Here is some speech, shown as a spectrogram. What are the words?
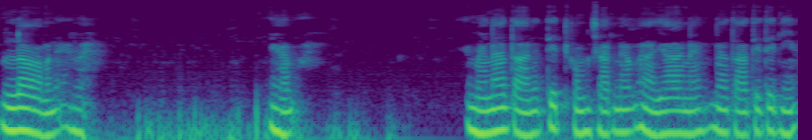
มันล่อมันเนี่ยเห็นไหมเนี่ยครับเห็นไหมหน้าตาเนี่ยติดคมชัดนะครับหายากนะ หน้าตาติดติดเนี้ย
